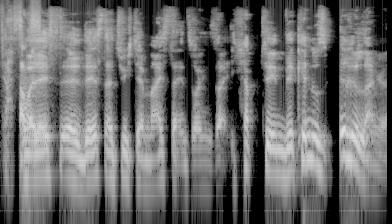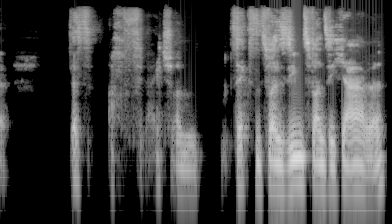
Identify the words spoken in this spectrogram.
Das aber der ist, äh, der ist natürlich der Meister in solchen Sachen. Ich habe den, wir kennen uns irre lange. Das, ach, vielleicht schon 26, 27 Jahre.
